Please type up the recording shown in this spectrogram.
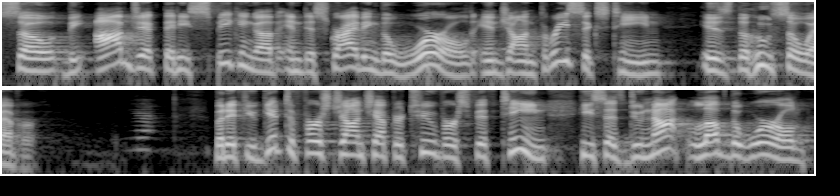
so the object that he's speaking of in describing the world in John 3:16 is the whosoever. But if you get to 1 John chapter 2 verse 15, he says, "Do not love the world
